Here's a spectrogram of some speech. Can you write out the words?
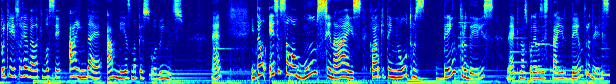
porque isso revela que você ainda é a mesma pessoa do início, né? Então, esses são alguns sinais, claro que tem outros dentro deles, né, que nós podemos extrair dentro deles,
